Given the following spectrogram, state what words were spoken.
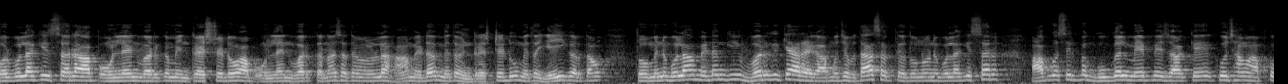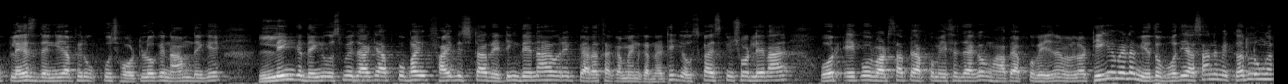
और बोला कि, सर, आप ऑनलाइन वर्क में इंटरेस्टेड हो, आप ऑनलाइन वर्क करना चाहते हो। मैंने बोला हाँ मैडम, मैं तो इंटरेस्टेड हूँ, मैं तो यही करता हूँ। तो मैंने बोला, मैडम कि वर्क क्या रहेगा? आप मुझे बता सकते हो? तो उन्होंने बोला कि, सर, आपको सिर्फ़ गूगल मैप में जाके कुछ हम आपको प्लेस देंगे या फिर कुछ होटलों के नाम देंगे लिंक देंगे, उसमें जाके आपको भाई फाइव स्टार रेटिंग देना है और एक प्यारा सा कमेंट करना है, ठीक है? उसका स्क्रीन लेना है और एक और व्हाट्सअप पे आपको मैसेज आएगा, वहाँ पे आपको भेजना है। बोला, ठीक है मैडम, ये तो बहुत ही आसान है, मैं कर लूँगा।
